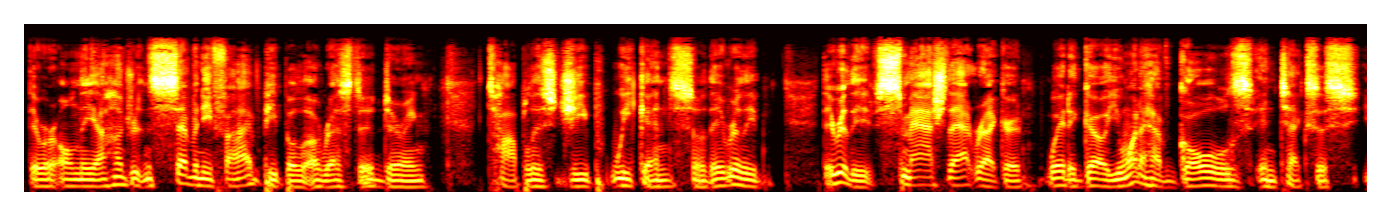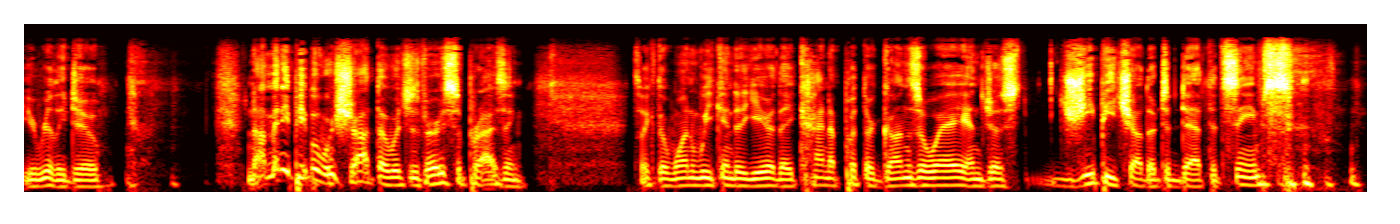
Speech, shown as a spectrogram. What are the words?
there were only 175 people arrested during topless Jeep weekend. So they really, they really smashed that record. Way to go! You want to have goals in Texas, you really do. Not many people were shot though, which is very surprising. It's like the one weekend a year they kind of put their guns away and just jeep each other to death. It seems.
